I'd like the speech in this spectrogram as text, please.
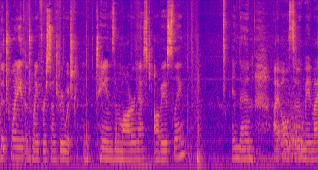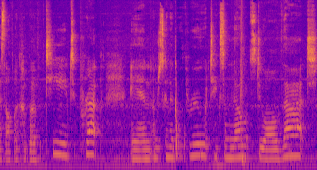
the 20th and 21st century, which contains the modernist, obviously. And then I also made myself a cup of tea to prep and I'm just gonna go through, take some notes, do all of that.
